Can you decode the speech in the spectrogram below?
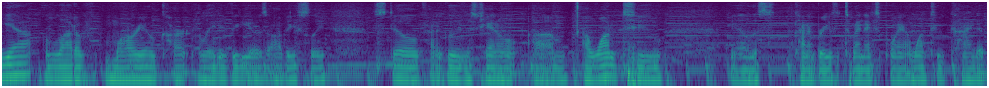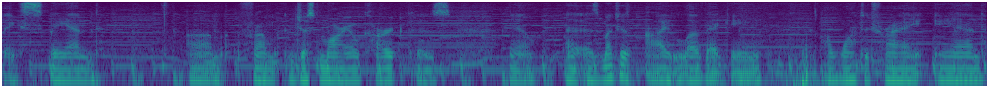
yeah, a lot of Mario Kart related videos, obviously. Still kind of glue this channel. Um, I want to, you know, this kind of brings it to my next point. I want to kind of expand um, from just Mario Kart because, you know, as much as I love that game, I want to try and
